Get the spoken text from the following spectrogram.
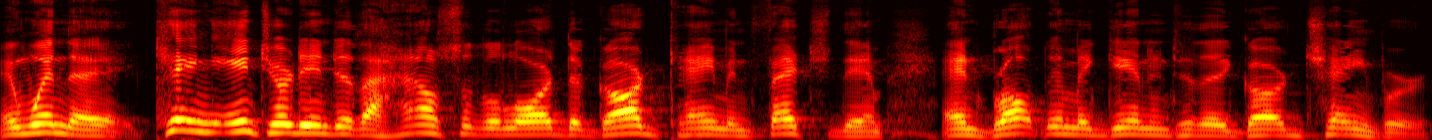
And when the king entered into the house of the Lord, the guard came and fetched them and brought them again into the guard chamber.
